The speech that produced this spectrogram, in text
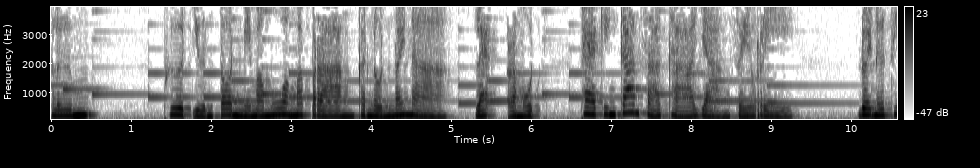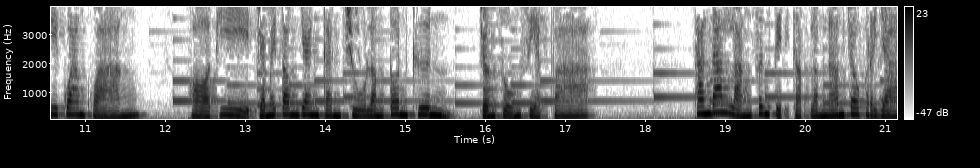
คลึ้ม พืชยืนต้นมีมะม่วงมะปราง ขนุนน้อยนา และระมุด แผ่กิ่งก้านสาขาอย่างเสรี ด้วยเนื้อที่กว้างขวาง พอที่จะไม่ต้องแย่งกันชูลำต้นขึ้น จนสูงเสียดฟ้า ทางด้านหลังซึ่งติดกับลำน้ำเจ้าพระยา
